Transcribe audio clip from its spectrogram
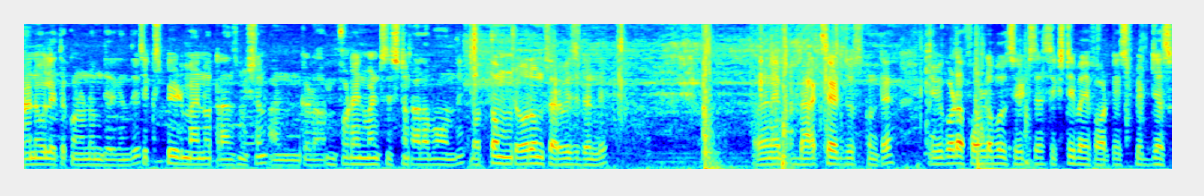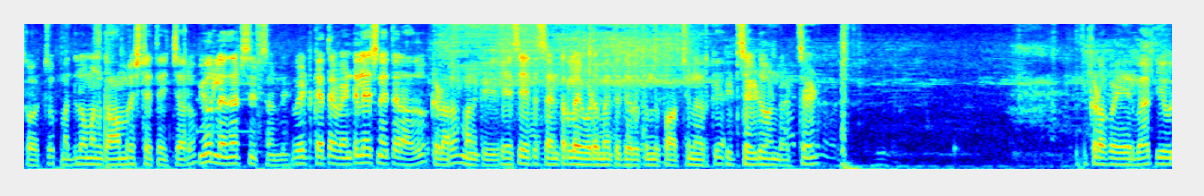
మాన్యువల్ అయితే కొనడం జరిగింది. Six speed manual transmission and ఇక్కడ ఇన్ఫోటైన్మెంట్ సిస్టమ్ చాలా బాగుంది. మొత్తం షోరూమ్ సర్వీస్డ్ అండి. అదే బ్యాక్ సైడ్ చూసుకుంటే ఇవి కూడా foldable seats sixty by forty split చేసుకోవచ్చు. మధ్యలో మనకి ఆమ్రెస్ట్ అయితే ఇచ్చారు. ప్యూర్ లెదర్ సీట్స్ అండి. వీటికైతే వెంటిలేషన్ అయితే రాదు. ఇక్కడ మనకి ఏసీ అయితే సెంటర్లో ఇవ్వడం అయితే జరుగుతుంది ఫార్చునర్కి. It side and at side ఇక్కడ ఒక ఎయిర్ బ్యాగ్ ఇవి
